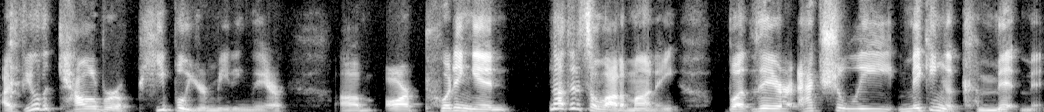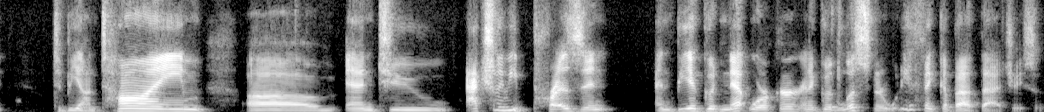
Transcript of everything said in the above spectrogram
I feel the caliber of people you're meeting there um, are putting in, not that it's a lot of money, but they're actually making a commitment to be on time um, and to actually be present and be a good networker and a good listener. What do you think about that, Jason?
